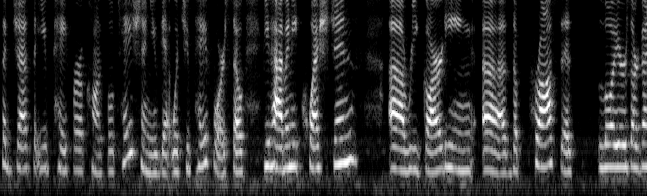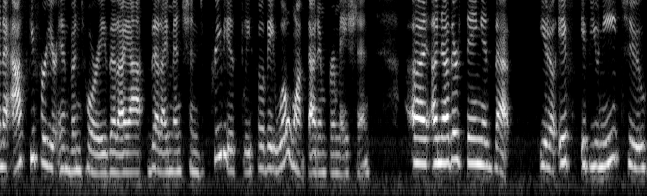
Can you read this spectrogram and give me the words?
suggest that you pay for a consultation you get what you pay for so if you have any questions uh, regarding uh, the process lawyers are going to ask you for your inventory that I that I mentioned previously, so they will want that information. Uh, another thing is that you know if if you need to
